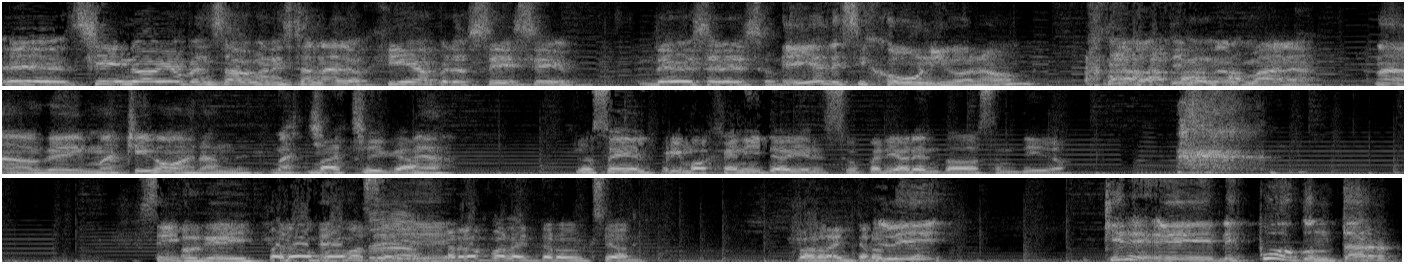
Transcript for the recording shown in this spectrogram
Eh, sí, no había pensado con esa analogía, pero sí, sí. Debe ser eso. Ella es hijo único, ¿no? No, tiene una hermana. Ah, ok, más chico o más grande. Más chica. Más chica. Mirá. Yo soy el primogénito y el superior en todo sentido. Sí. Ok. Perdón, podemos Este, seguir. Perdón por la introducción. Por la introducción. Le- ¿quiere- eh, les puedo contar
